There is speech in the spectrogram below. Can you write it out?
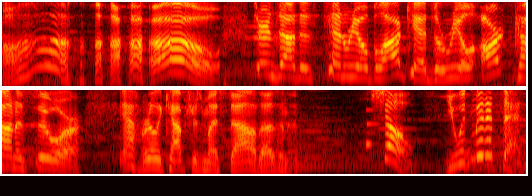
Oh, turns out this Tenryo blockhead's a real art connoisseur. Yeah, really captures my style, doesn't it? So, you admit it then?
